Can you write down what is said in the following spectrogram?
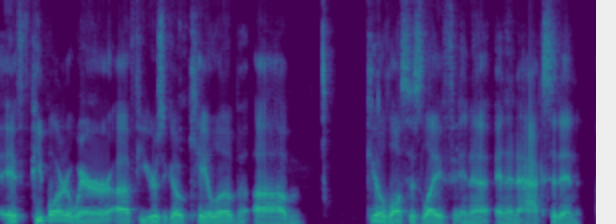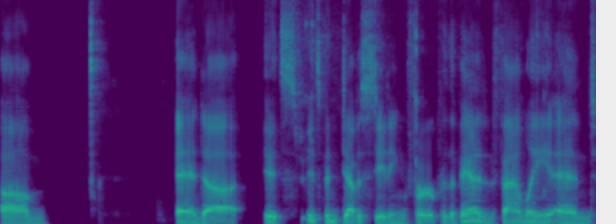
if people aren't aware, a few years ago, Caleb um, Caleb lost his life in a in an accident, um, and uh, it's it's been devastating for for the band and family. And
